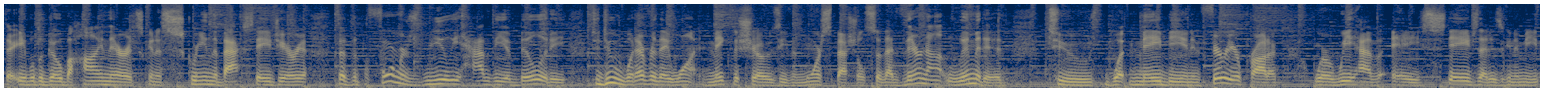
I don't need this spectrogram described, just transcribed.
They're able to go behind there. It's going to screen the backstage area so that the performers really have the ability to do whatever they want and make the shows even more special so that they're not limited to what may be an inferior product where we have a stage that is going to meet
